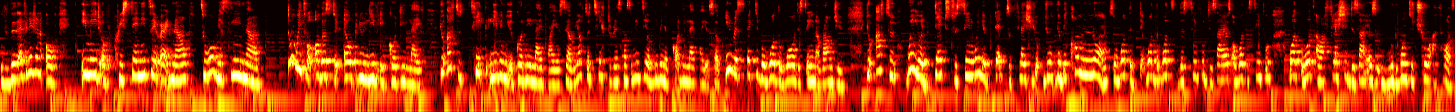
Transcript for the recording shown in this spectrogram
the definition of image of Christianity right now to what we're seeing now. Wait for others to help you live a godly life. You have to take living a godly life by yourself. You have to take the responsibility of living a godly life by yourself, irrespective of what the world is saying around you. You have to, when you're dead to sin, when you're dead to flesh, you you, you become numb to what the what the what the sinful desires or what the sinful what what our fleshy desires would want to throw at us.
